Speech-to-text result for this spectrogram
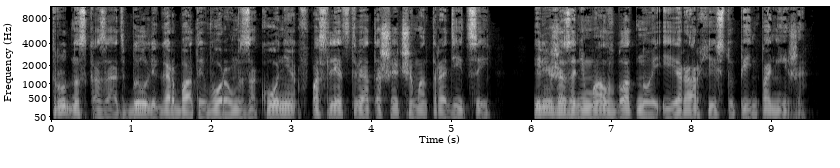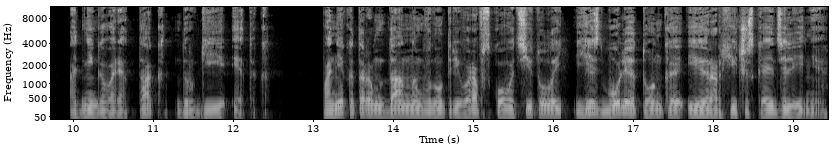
Трудно сказать, был ли Горбатый вором в законе, впоследствии отошедшим от традиций, или же занимал в блатной иерархии ступень пониже. Одни говорят так, другие этак. По некоторым данным внутри воровского титула есть более тонкое иерархическое деление.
